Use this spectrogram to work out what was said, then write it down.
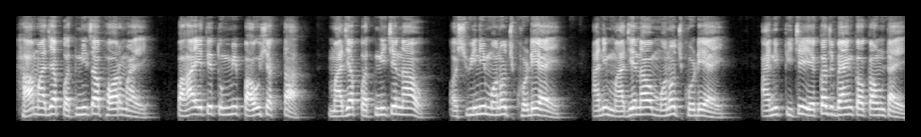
हा माझ्या पत्नीचा फॉर्म आहे. पहा येथे तुम्ही पाहू शकता. माझ्या पत्नीचे नाव अश्विनी मनोज खोडे आहे आणि माझे नाव मनोज खोडे आहे आणि तिचे एकच बँक अकाउंट आहे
